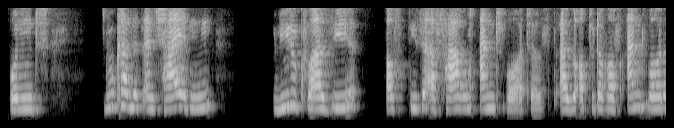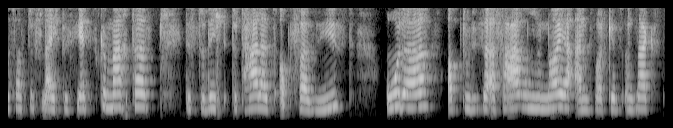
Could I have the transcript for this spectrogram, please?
Und du kannst jetzt entscheiden, wie du quasi auf diese Erfahrung antwortest. Also ob du darauf antwortest, was du vielleicht bis jetzt gemacht hast, dass du dich total als Opfer siehst, oder ob du dieser Erfahrung eine neue Antwort gibst und sagst,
